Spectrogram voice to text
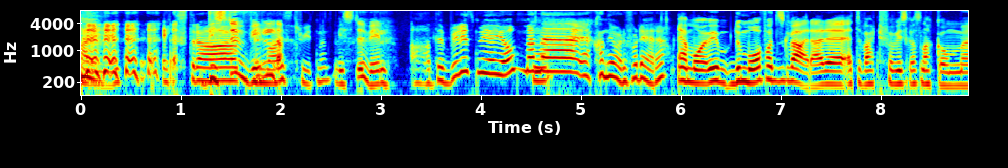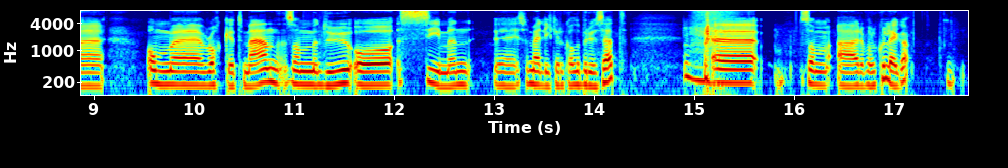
Ekstra Hvis du vil, da. treatment. Hvis du vil. Ah, det blir litt mye jobb, men eh, jeg kan gjøre det for dere. Jeg må, du må faktisk være her eh, etter hvert, for vi skal snakke om, eh, om eh, Rocket Man, som du og Simen, eh, som jeg liker å kalle Bruseth, eh, som er vår kollega.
